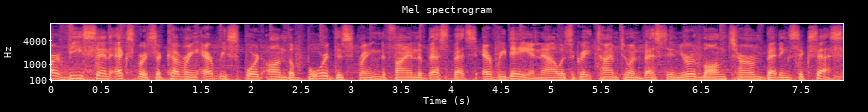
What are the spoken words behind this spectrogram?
Our VSIN experts are covering every sport on the board this spring to find the best bets every day, and now is a great time to invest in your long term betting success.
